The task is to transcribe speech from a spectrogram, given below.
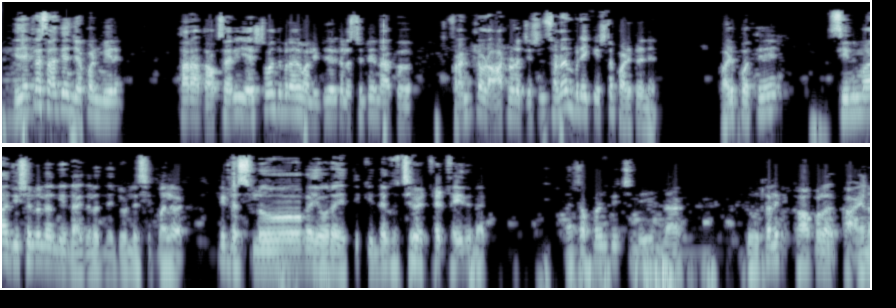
ఇది ఎట్లా సాధ్యం? చెప్పండి మీరే. తర్వాత ఒకసారి యశ్వంత్ బ్రదర్ వాళ్ళ ఇంటి దగ్గర వస్తుంటే నాకు ఫ్రంట్లో ఆటో వచ్చేసి సడన్ బ్రేక్ ఇష్టం పడిపోయాను నేను. పడిపోతే సినిమా చూసిన నేను నాకు తెలియదు నేను చూడలేదు సినిమాలు కాబట్టి. ఇట్లా స్లోగా ఎవరో ఎత్తి కింద కూర్చోబెట్టినట్లయింది నాకు. నాకు అప్పుడు అనిపించింది దూతలకి కాపల ఆయన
